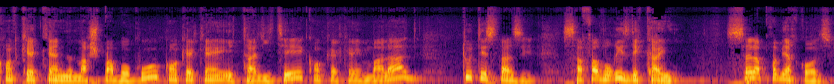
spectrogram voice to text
quand quelqu'un ne marche pas beaucoup, quand quelqu'un est alité, quand quelqu'un est malade, tout est stasé. Ça favorise des caillots. C'est la première cause.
